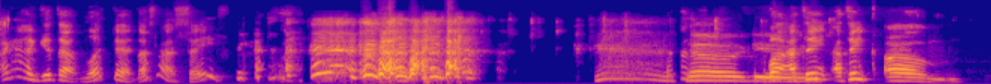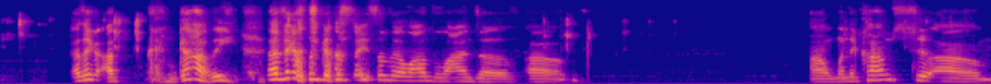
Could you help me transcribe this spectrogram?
I gotta get that looked at. That's not safe. no, dude. But I think I think um I think I, golly, I think I was gonna say something along the lines of um, um when it comes to um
